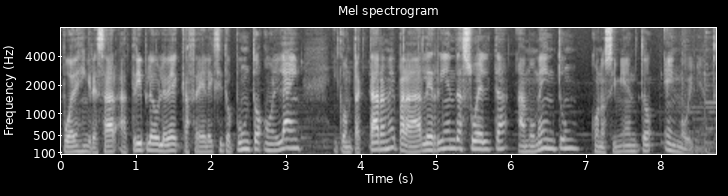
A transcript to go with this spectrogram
puedes ingresar a www.cafedelexito.online y contactarme para darle rienda suelta a Momentum, conocimiento en movimiento.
